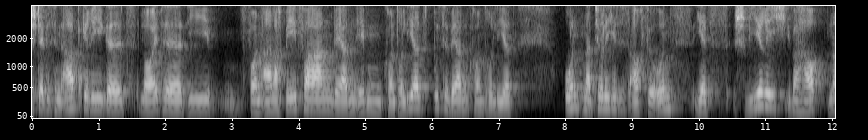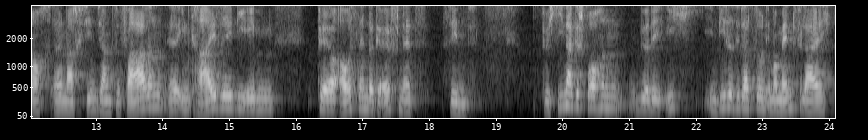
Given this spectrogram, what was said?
Städte sind abgeriegelt. Leute, die von A nach B fahren, werden eben kontrolliert. Busse werden kontrolliert. Und natürlich ist es auch für uns jetzt schwierig, überhaupt noch äh, nach Xinjiang zu fahren, äh, in Kreise, die eben für Ausländer geöffnet sind. Für China gesprochen würde ich in dieser Situation im Moment vielleicht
